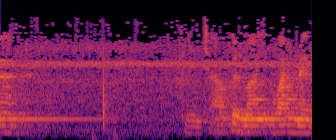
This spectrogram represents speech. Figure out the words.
นั่นตื่นเช้าขึ้นมาอีกวันหนึ่ง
